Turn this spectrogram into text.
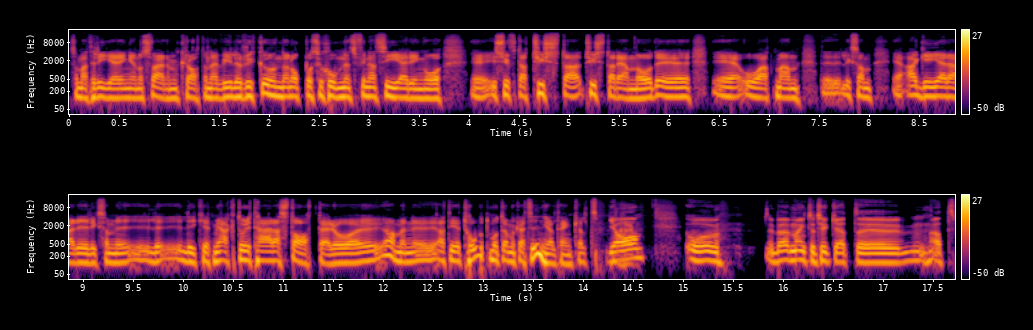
som att regeringen och Sverigedemokraterna vill rycka undan oppositionens finansiering och, eh, i syfte att tysta, tysta den och, eh, och att man eh, liksom, agerar i, liksom, i, i, likhet med auktoritära stater och ja, men, att det är ett hot mot demokratin helt enkelt. Ja, och nu behöver man inte tycka att, uh, att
